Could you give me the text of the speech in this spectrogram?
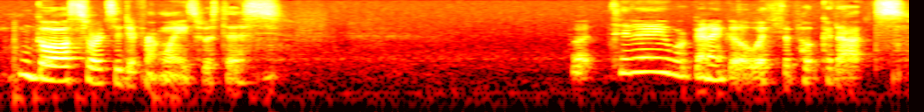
you can go all sorts of different ways with this. Today we're going to go with the polka dots.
